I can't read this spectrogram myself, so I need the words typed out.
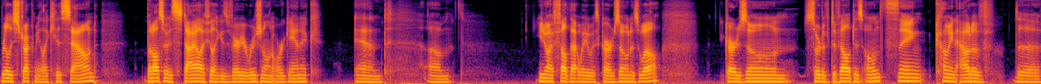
really struck me, like his sound, but also his style. I feel like is very original and organic, and um, you know, I felt that way with Garzone as well. Garzone sort of developed his own thing coming out of the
